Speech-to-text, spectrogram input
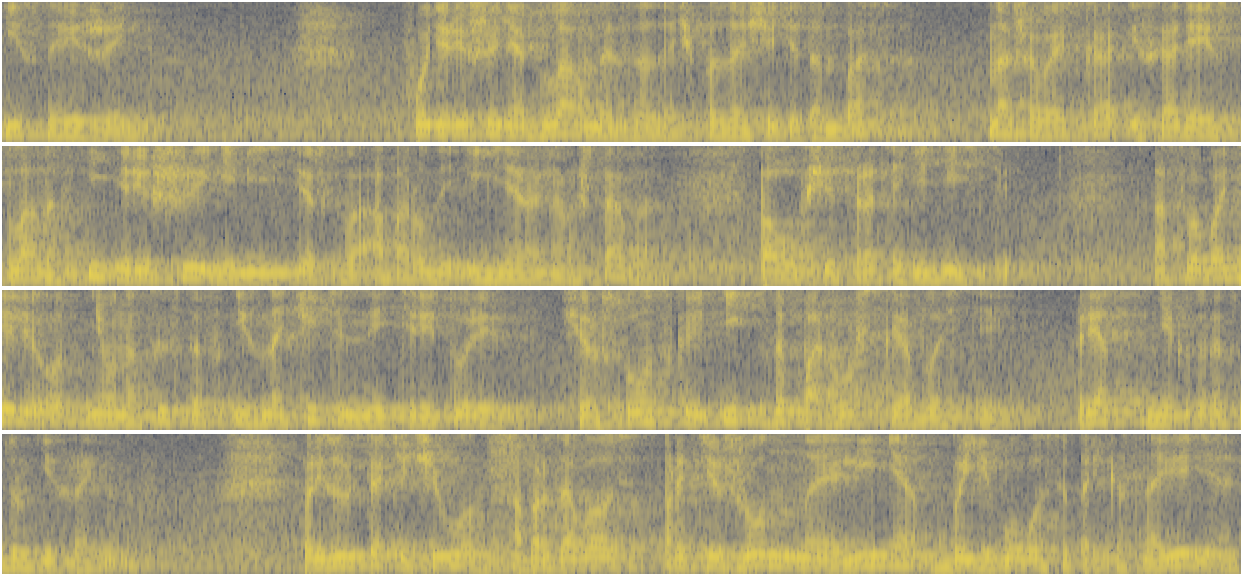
и снаряжением. В ходе решения главных задач по защите Донбасса наши войска, исходя из планов и решений Министерства обороны и Генерального штаба по общей стратегии действий, освободили от неонацистов и значительные территории Херсонской и Запорожской областей, ряд некоторых других районов. В результате чего образовалась протяженная линия боевого соприкосновения,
